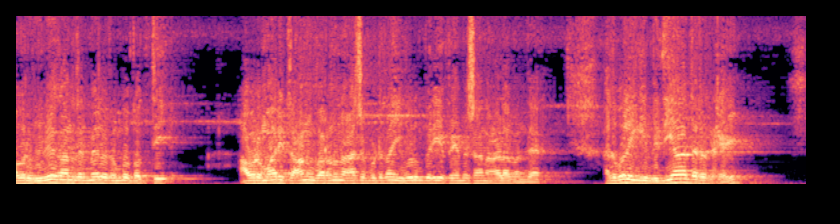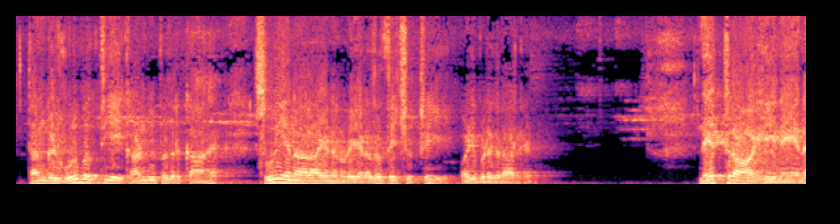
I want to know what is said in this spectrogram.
அவர் விவேகானந்தர் மேலே ரொம்ப பக்தி. அவரை மாதிரி தானும் வரணும்னு ஆசைப்பட்டு தான் இவரும் பெரிய ஃபேமஸான ஆளாக வந்தார். அதுபோல் இங்கே வித்யாதரர்கள் தங்கள் குரு பக்தியை காண்பிப்பதற்காக சூரிய நாராயணனுடைய ரதத்தை சுற்றி வழிபடுகிறார்கள். நேத்ராகினேன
